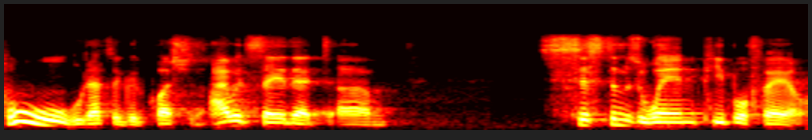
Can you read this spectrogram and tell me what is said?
whew, that's a good question. I would say that um, systems win, people fail.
